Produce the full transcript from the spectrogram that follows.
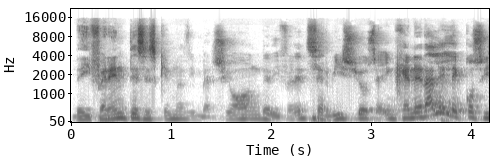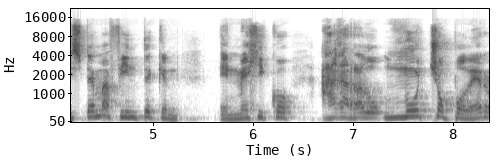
de diferentes esquemas de inversión, de diferentes servicios. En general, el ecosistema fintech en, en México ha agarrado mucho poder.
